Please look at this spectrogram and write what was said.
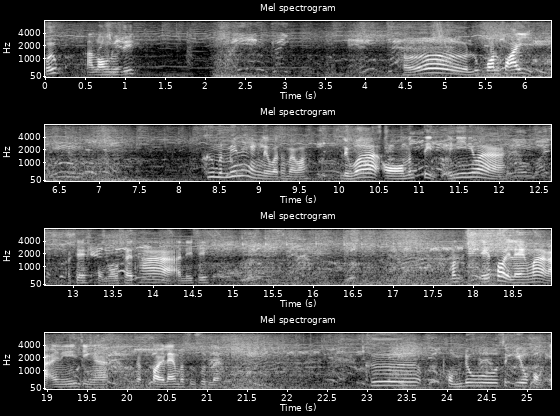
ปึ๊บอะลองดูสิเออลูกบอลไฟ คือมันไม่แรงเลยวะทำไมวะ หรือว่า อ๋อ มันติดไอ้นี่นี่ว่า โอเค ผมลองใช้ท่าอันนี้สิ มันเอ๊ะต่อยแรงมากอะอันนี้จริงๆฮะแบบต่อยแรงแบบสุดๆเลย คือผมดูสกิลของเอ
